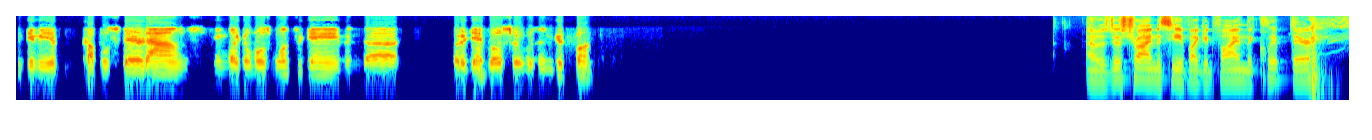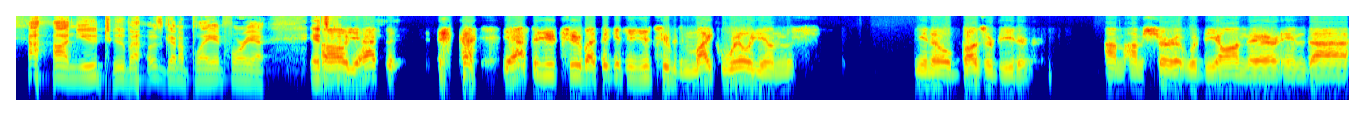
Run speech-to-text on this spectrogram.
to give me a couple stare downs, seemed like almost once a game, and uh, but again, most of it was in good fun. I was just trying to see if I could find the clip there on YouTube. I was going to play it for you. It's oh, you have to. you have to YouTube. I think if you YouTube Mike Williams, you know, buzzer beater. I'm I'm sure it would be on there, and uh,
